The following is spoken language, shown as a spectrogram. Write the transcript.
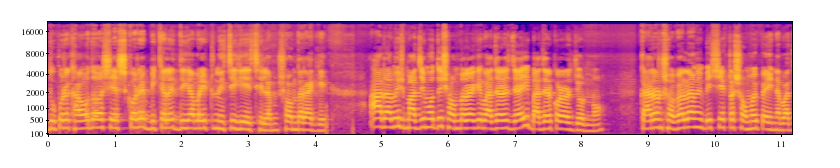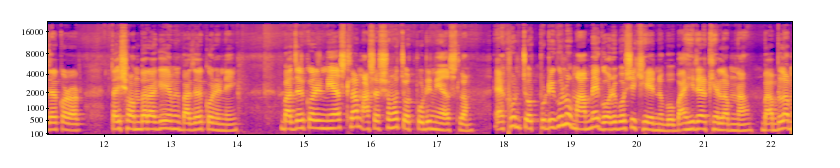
দুপুরে খাওয়া দাওয়া শেষ করে বিকালের দিকে আবার একটু নিচে গিয়েছিলাম সন্ধ্যার আগে। আর আমি মাঝে মধ্যে সন্ধ্যার আগে বাজারে যাই বাজার করার জন্য। কারণ সকালে আমি বেশি একটা সময় পাই না বাজার করার। তাই সন্ধ্যার আগেই আমি বাজার করে নেই। বাজার করে নিয়ে আসলাম, আসার সময় চটপটি নিয়ে আসলাম। এখন চটপটিগুলো মামে ঘরে বসে খেয়ে নেব, বাহিরে আর খেলাম না। ভাবলাম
